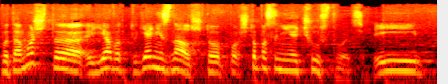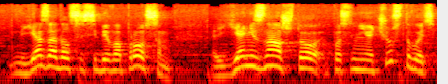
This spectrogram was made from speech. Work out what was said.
потому что я вот я не знал, что, что после нее чувствовать. И я задался себе вопросом, я не знал, что после нее чувствовать,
